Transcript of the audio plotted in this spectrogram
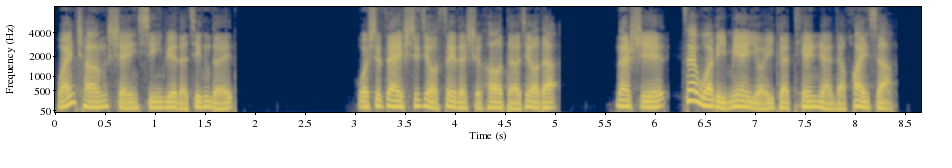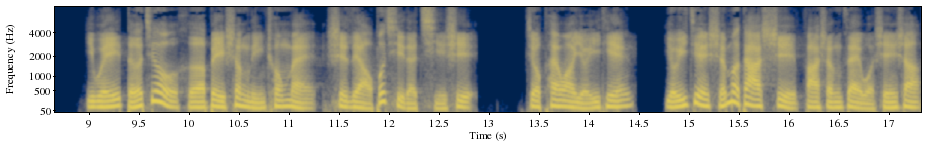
完成神新约的经纶。我是在十九岁的时候得救的，那时在我里面有一个天然的幻想，以为得救和被圣灵充满是了不起的奇事，就盼望有一天有一件什么大事发生在我身上。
